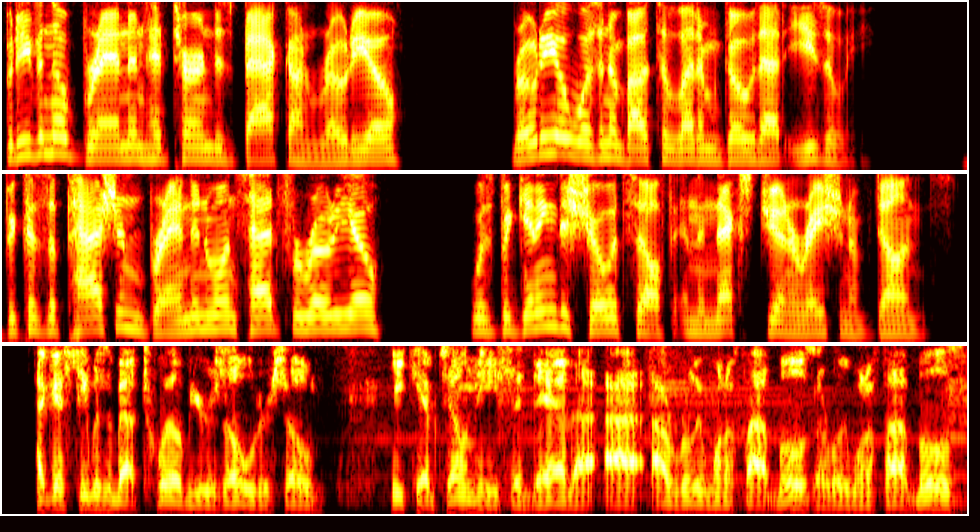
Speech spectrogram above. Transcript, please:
But even though Brandon had turned his back on rodeo, rodeo wasn't about to let him go that easily. Because the passion Brandon once had for rodeo was beginning to show itself in the next generation of Dunns. I guess he was about 12 years old or so he kept telling me, he said, Dad, I, I, I really want to fight bulls. I really want to fight bulls.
